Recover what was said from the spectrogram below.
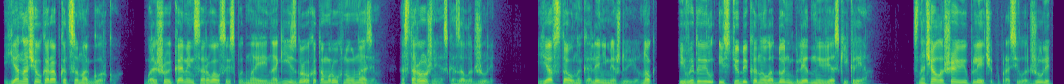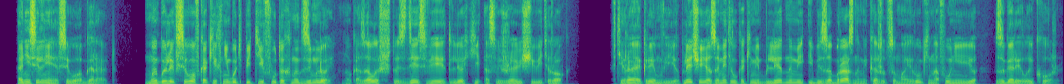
Я начал карабкаться на горку. Большой камень сорвался из-под моей ноги и с грохотом рухнул на земь. «Осторожнее», — сказала Джули. Я встал на колени между ее ног и выдавил из тюбика на ладонь бледный вязкий крем. «Сначала шею и плечи», — попросила Джули, — «они сильнее всего обгорают». Мы были всего в каких-нибудь пяти футах над землей, но казалось, что здесь веет легкий освежающий ветерок. Втирая крем в ее плечи, я заметил, какими бледными и безобразными кажутся мои руки на фоне ее загорелой кожи.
